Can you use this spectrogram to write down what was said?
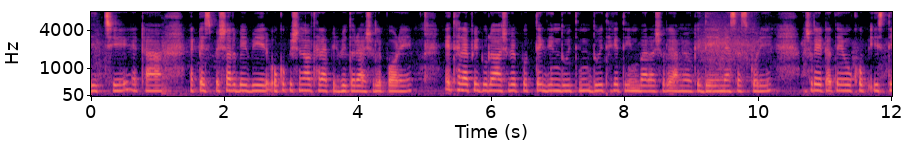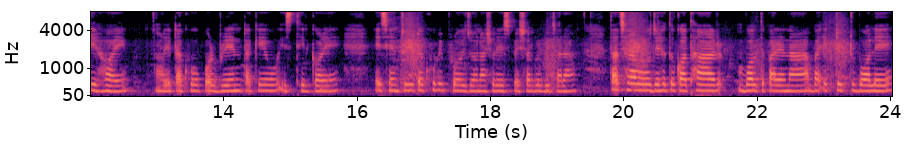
দিচ্ছি, এটা একটা স্পেশাল বেবির অকুপেশনাল থেরাপির ভিতরে আসলে পড়ে। এই থেরাপিগুলো আসলে প্রত্যেক দিন দুই তিন, দুই থেকে তিনবার আসলে আমি ওকে দিই ম্যাসাজ করি। আসলে এটাতে ও খুব স্থির হয়। আর এটা খুব ওর ব্রেনটাকেও স্থির করে। এই সেঞ্চুরিটা খুবই প্রয়োজন আসলে স্পেশাল বেবি যারা। তাছাড়া ও যেহেতু কথা আর বলতে পারে না বা একটু একটু বলে,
